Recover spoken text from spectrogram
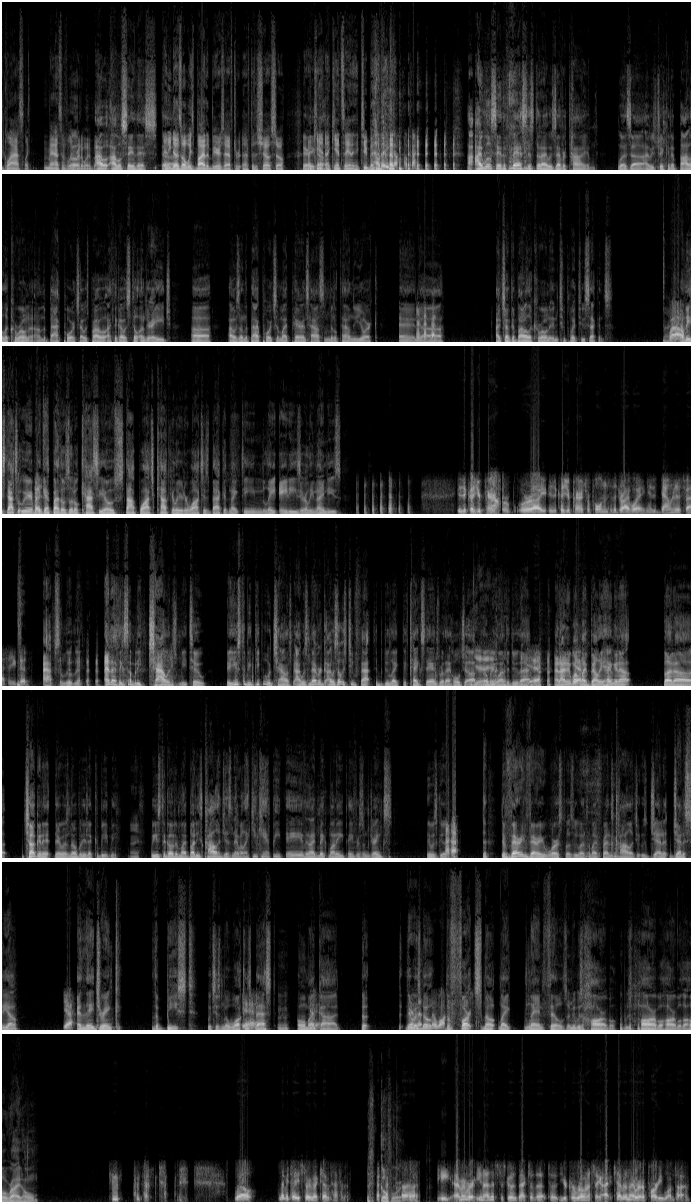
glass, like massively Well, right away. But, I will I will say this, and he uh, does always buy the beers after after the show, so I can't go. I can't say anything too bad. Oh, there you go. Okay. I I will say the fastest that I was ever timed was uh, I was drinking a bottle of Corona on the back porch. I was probably I think I was still underage. Uh, I was on the back porch of my parents' house in Middletown, New York, and uh, I chugged a bottle of Corona in 2.2 seconds. Wow. At least that's what we were able to get by those little Casio stopwatch calculator watches back in 19 late 80s, early 90s. Is it because your parents were, or uh, is it because your parents were pulling into the driveway and you had to down it as fast as you could? Absolutely. and I think somebody challenged me too. It used to be people would challenge me. I was never, I was always too fat to do like the keg stands where they hold you up. Yeah, Nobody yeah. wanted to do that. Yeah. And I didn't want my belly hanging out. But uh, chugging it, there was nobody that could beat me. Nice. We used to go to my buddies' colleges and they were like, you can't beat Dave. And I'd make money, pay for some drinks. It was good. the, the very, very worst was we went to my friend's college. It was Gen- Geneseo Yeah. and they drink the Beast, which is Milwaukee's Yeah. best. Mhm. Oh my Yeah. god, the, the- there Yeah, was Mi- no Milwaukee the fart smelled like landfills. I mean, it was horrible. It was horrible, horrible. The whole ride home. Well, let me tell you a story about Kevin Heffernan. Go for it. Uh, he, I remember, you know, and this just goes back to the to your Corona thing. I, Kevin and I were at a party one time,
